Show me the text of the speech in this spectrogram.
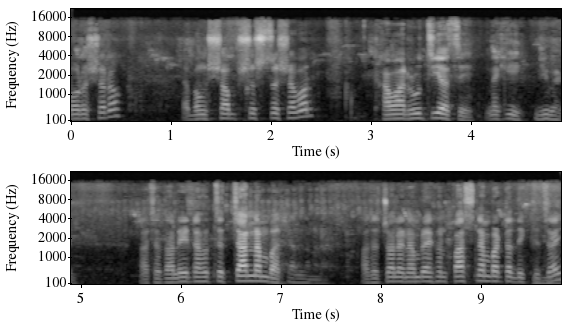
বড় সড়ো এবং সব সুস্থ সবল খাওয়ার রুচি আছে নাকি? জি ভাই। আচ্ছা তাহলে এটা হচ্ছে চার নাম্বার। আচ্ছা চলেন আমরা এখন পাঁচ নাম্বারটা দেখতে চাই।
